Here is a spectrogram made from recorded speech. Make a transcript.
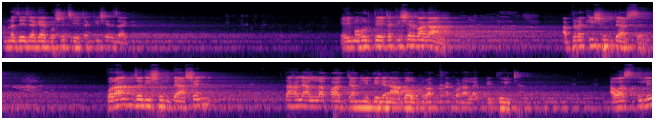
আমরা যে জায়গায় বসেছি, এটা কিসের জায়গা? এই মুহূর্তে এটা কিসের বাগান? আপনারা কি শুনতে আসছেন? কোরআন যদি শুনতে আসেন, তাহলে আল্লাহ পাক জানিয়ে দিলেন, আদব রক্ষা করা লাগবে দুইটা। আওয়াজ তুলে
